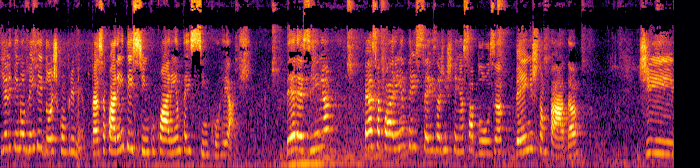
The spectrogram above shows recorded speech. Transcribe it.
E ele tem 92 de comprimento. Peça 45, 45 reais. Belezinha? Peça 46, a gente tem essa blusa bem estampada de,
